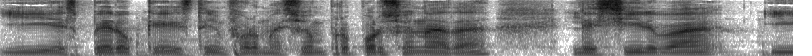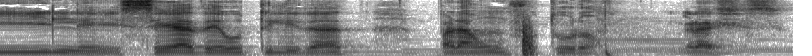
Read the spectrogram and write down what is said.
y espero que esta información proporcionada les sirva y les sea de utilidad para un futuro. Gracias.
